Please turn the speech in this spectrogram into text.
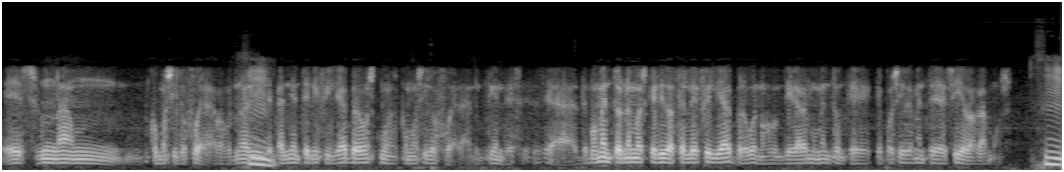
es una, un, como si lo fuera, no es mm. independiente ni filial, pero es como, como si lo fuera, ¿entiendes? O sea, de momento no hemos querido hacerle filial, pero bueno, llegará el momento en que, que posiblemente sí lo hagamos. Mm.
